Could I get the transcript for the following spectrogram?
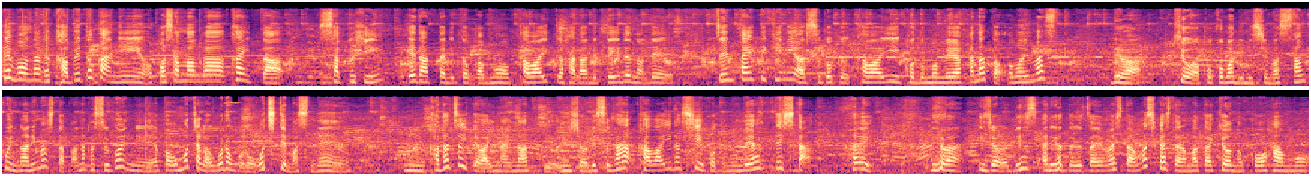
でもなんか壁とかにお子様が描いた作品絵だったりとかも可愛く貼られているので全体的にはすごく可愛い子供部屋かなと思います。では今日はここまでにします。参考になりましたか？なかすごいねやっぱおもちゃがゴロゴロ落ちてますね。うん片付いてはいないなっていう印象ですが可愛らしい子供部屋でした。はい。では以上です。ありがとうございました。もしかしたらまた今日の後半も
